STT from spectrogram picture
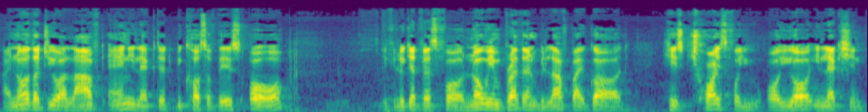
I know that you are loved and elected because of this? Or, if you look at verse 4, knowing, brethren, beloved by God, his choice for you or your election.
